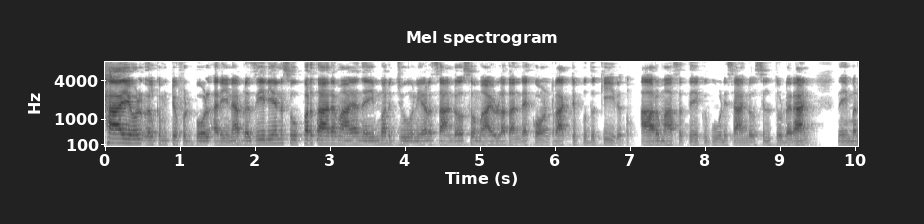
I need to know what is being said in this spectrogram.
Hi all welcome to football arena. Brazilian super താരമായ നെയ്മർ ജൂനിയർ സാന്റോസുമായുള്ള തന്റെ കോൺട്രാക്റ്റ് പുതുക്കിയിരുന്നു. ആറു മാസത്തേക്ക് കൂടി സാന്റോസിൽ തുടരാൻ നെയ്മർ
